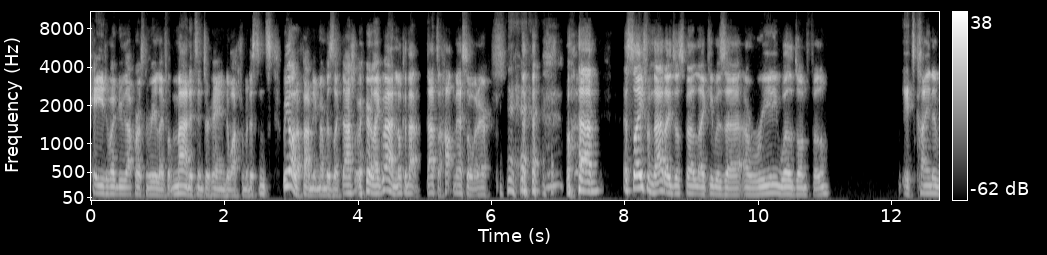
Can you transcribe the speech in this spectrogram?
hate if I knew that person in real life, but man, it's entertaining to watch from a distance. We all have family members like that. We're like, man, look at that. That's a hot mess over there. but, um, aside from that, I just felt like it was a, a really well done film. It's kind of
